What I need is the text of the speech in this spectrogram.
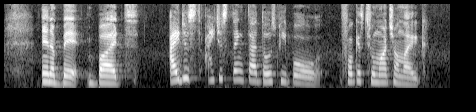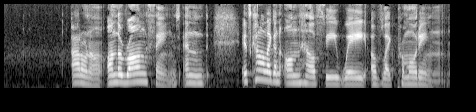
in a bit, but I just I just think that those people focus too much on like I don't know, on the wrong things and it's kind of like an unhealthy way of like promoting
